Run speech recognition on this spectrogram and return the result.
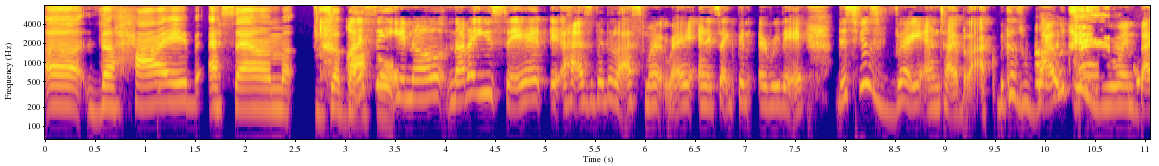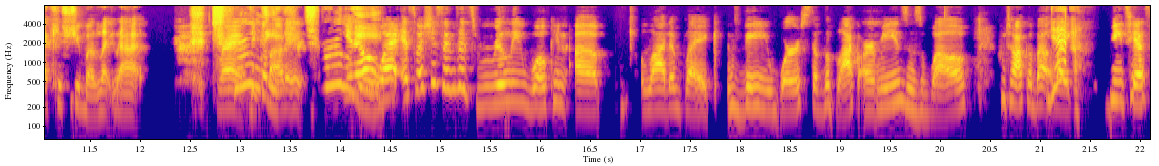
Uh, the Hybe SM debacle. Honestly, you know, now that you say it, it has been the last month, right? And it's like been every day. This feels very anti-black because why would you ruin Black History Month like that? Right. Truly, Think about it. Truly. You know what? Especially since it's really woken up a lot of like the worst of the black armies as well, who talk about yeah. like BTS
